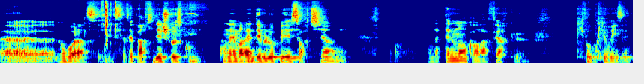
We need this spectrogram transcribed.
donc voilà, ça fait partie des choses qu'on qu'on aimerait développer, sortir. On a tellement encore à faire que qu'il faut prioriser.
